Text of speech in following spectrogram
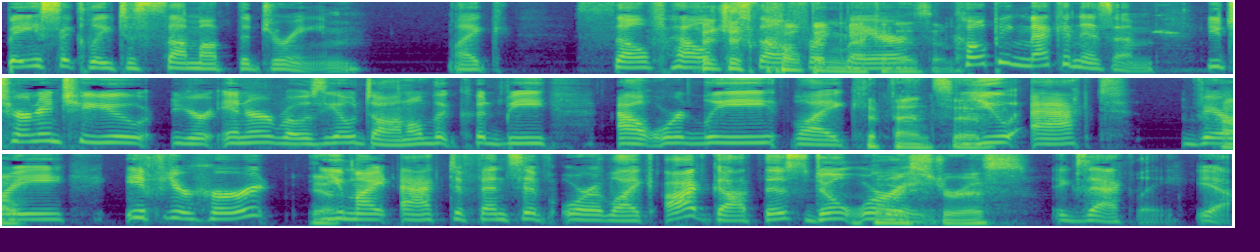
basically to sum up the dream. Like self help, So just self coping repair, mechanism. coping mechanism. You turn into you your inner Rosie O'Donnell that could be outwardly like Defensive. You act very. If you're hurt, Yeah. you might act defensive or like I've got this. Don't worry. boisterous. Exactly. Yeah.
